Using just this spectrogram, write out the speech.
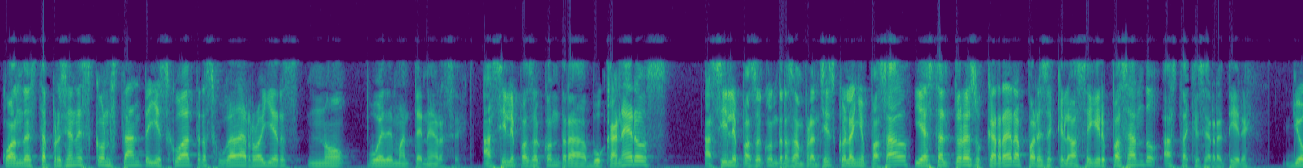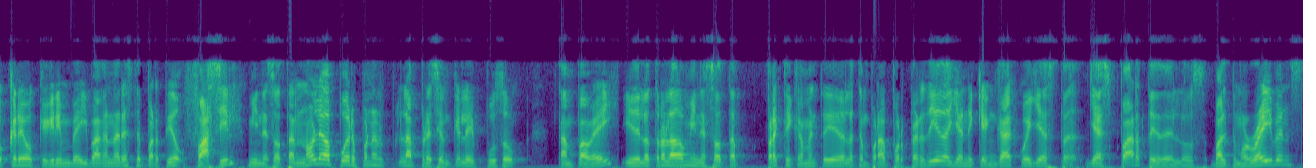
cuando esta presión es constante y es jugada tras jugada, Rogers no puede mantenerse. Así le pasó contra Bucaneros, así le pasó contra San Francisco el año pasado, y a esta altura de su carrera parece que le va a seguir pasando hasta que se retire. Yo creo que Green Bay va a ganar este partido fácil. Minnesota no le va a poder poner la presión que le puso Tampa Bay. Y del otro lado, Minnesota prácticamente dio la temporada por perdida. Yannick Ngakwe ya, está, ya es parte de los Baltimore Ravens.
